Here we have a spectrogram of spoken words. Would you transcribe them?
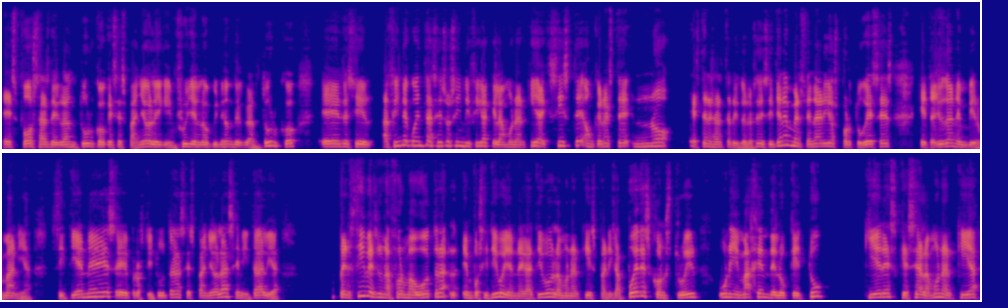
esposas del gran turco, que es española y que influye en la opinión del gran turco. Es decir, a fin de cuentas, eso significa que la monarquía existe, aunque no esté, no estén en esos territorios. Es decir, si tienes mercenarios portugueses que te ayudan en Birmania, si tienes eh, prostitutas españolas en Italia, percibes de una forma u otra, en positivo y en negativo, la monarquía hispánica. Puedes construir una imagen de lo que tú quieres que sea la monarquía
